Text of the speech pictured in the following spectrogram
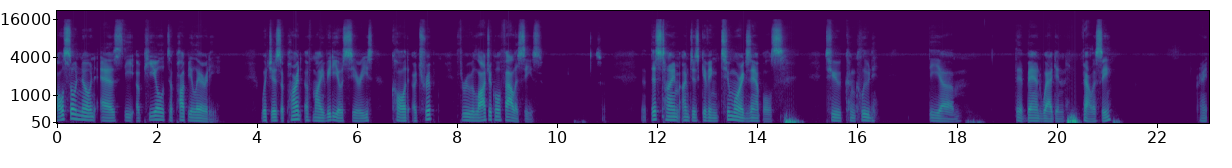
also known as the appeal to popularity, which is a part of my video series called A Trip Through Logical Fallacies. So, this time, I'm just giving two more examples to conclude the um, the bandwagon fallacy. Right.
